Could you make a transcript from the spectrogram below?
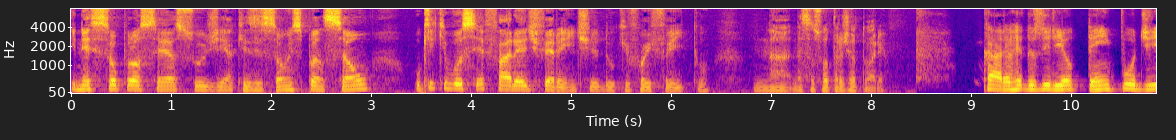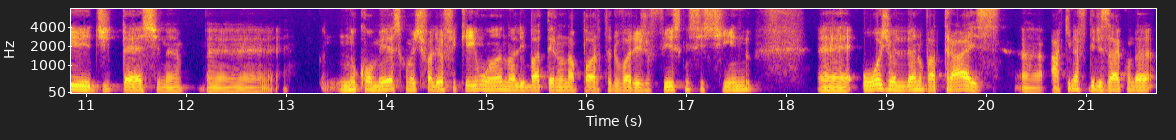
E nesse seu processo de aquisição e expansão, o que, que você faria diferente do que foi feito na, nessa sua trajetória? Cara, eu reduziria o tempo de, de teste, né? É, no começo, como eu te falei, eu fiquei um ano ali batendo na porta do varejo físico, insistindo. É, hoje, olhando para trás, aqui na Fidelizar, quando a,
